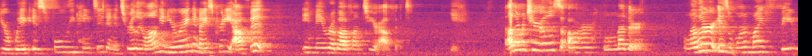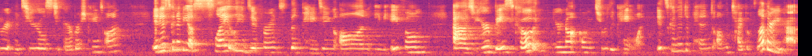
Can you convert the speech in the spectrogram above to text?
your wig is fully painted and it's really long and you're wearing a nice pretty outfit, it may rub off onto your outfit. Yeah. Other materials are leather. Leather is one of my favorite materials to airbrush paint on. It is going to be a slightly different than painting on EVA foam. As your base coat, you're not going to really paint one. It's going to depend on the type of leather you have.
